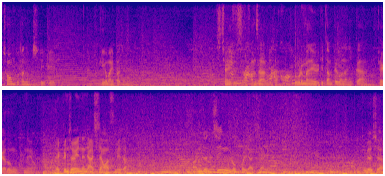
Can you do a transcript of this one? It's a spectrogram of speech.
처음보다는 확실히 이게 붓기가 많이 빠졌네요. 시청해주셔서 감사합니다. 오랜만에 이렇게 땀 빼고 나니까 배가 너무 고프네요. 네, 근처에 있는 야시장 왔습니다. 완전 찐 로컬 야시장입니다 지금 몇 시야?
